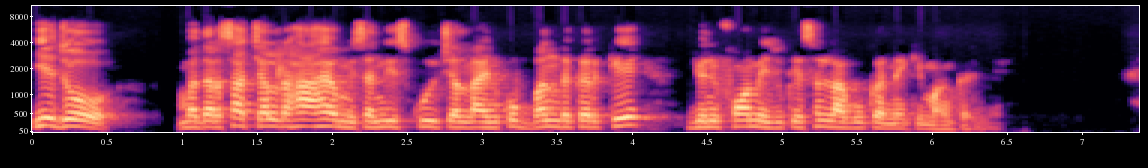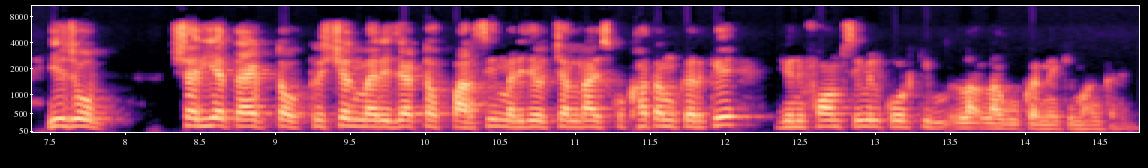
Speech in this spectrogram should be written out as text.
ये जो मदरसा चल रहा है, मिशनरी स्कूल चल रहा है, इनको बंद करके यूनिफॉर्म एजुकेशन लागू करने की मांग करिए। ये जो शरीयत एक्ट और क्रिश्चियन मैरिज एक्ट और पारसी मैरिज एक्ट चल रहा है, इसको खत्म करके यूनिफॉर्म सिविल कोड की लागू करने की मांग करिए।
